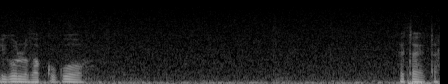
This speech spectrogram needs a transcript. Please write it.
이걸로 바꾸고 됐다 됐다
